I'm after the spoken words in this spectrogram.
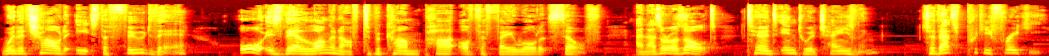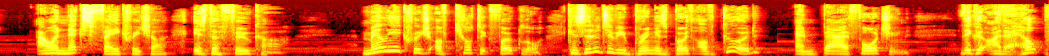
when the child eats the food there, or is there long enough to become part of the Fae world itself, and as a result, turns into a changeling. So that's pretty freaky. Our next Fae creature is the Fukar. Mainly a creature of Celtic folklore, considered to be bringers both of good and bad fortune. They could either help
